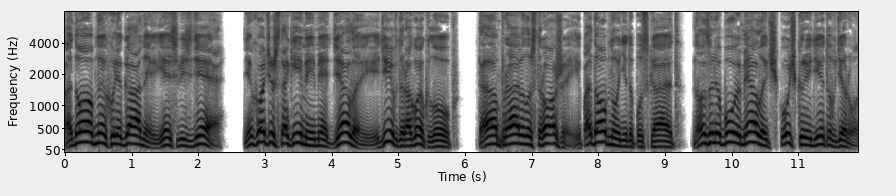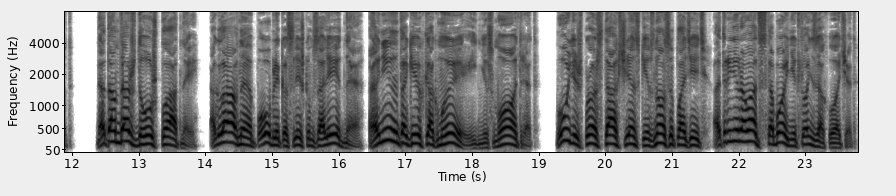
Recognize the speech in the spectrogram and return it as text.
«Подобные хулиганы есть везде. Не хочешь с такими иметь дело, иди в дорогой клуб. Там правила строже и подобного не допускают, но за любую мелочь кучу кредитов дерут. Да там даже душ платный. А главное, публика слишком солидная. Они на таких, как мы, и не смотрят. Будешь просто так членские взносы платить, а тренироваться с тобой никто не захочет.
